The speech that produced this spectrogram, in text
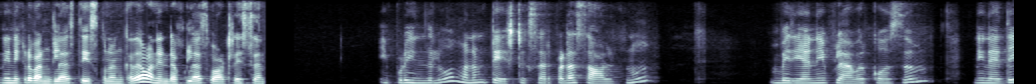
నేను ఇక్కడ వన్ గ్లాస్ తీసుకున్నాను కదా one and half glass water వేసాను. ఇప్పుడు ఇందులో మనం టేస్ట్కి సరిపడా సాల్ట్ను బిర్యానీ ఫ్లేవర్ కోసం నేనైతే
